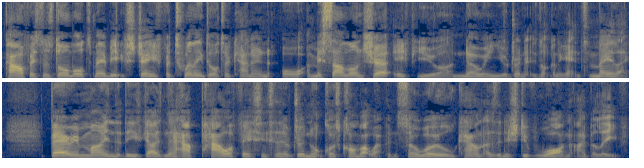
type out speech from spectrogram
Power Fist and Storm Bolts may be exchanged for Twin Linked Autocannon or a missile launcher if you are knowing your Dreadnought is not going to get into melee. Bear in mind that these guys now have Power Fist instead of Dreadnought close combat weapons, so will count as Initiative 1, I believe.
